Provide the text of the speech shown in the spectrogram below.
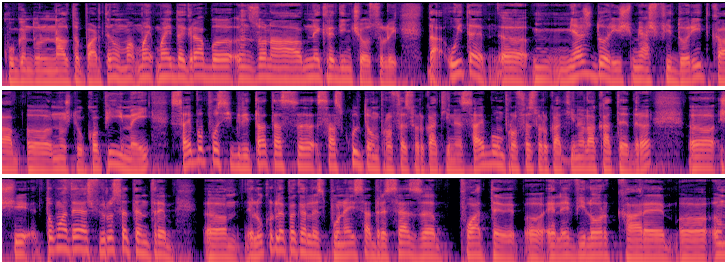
cu gândul în altă parte, nu, mai, mai degrabă în zona necredinciosului. Dar uite, uh, mi-aș dori și mi-aș fi dorit ca, uh, nu știu, copiii mei să aibă posibilitatea să, să asculte un profesor ca tine, să aibă un profesor ca tine la catedră uh, și tocmai de aia aș fi vrut să te întreb, uh, lucrurile pe care le spuneai se adresează poate uh, elevilor care uh,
